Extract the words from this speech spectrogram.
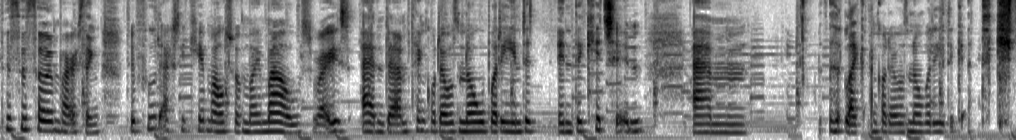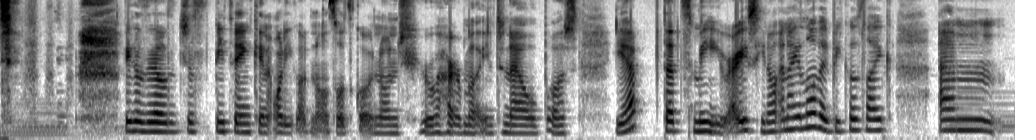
this is so embarrassing. The food actually came out of my mouth, right? And um, thank God there was nobody in the in the kitchen. Um, like thank God there was nobody to get the kitchen because they'll just be thinking, "Only God knows what's going on through her mind now." But yep, that's me, right? You know, and I love it because like, um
